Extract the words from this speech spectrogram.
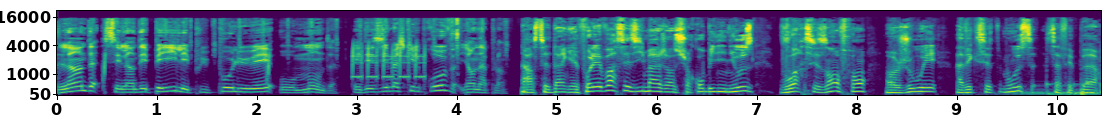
L'Inde, c'est l'un des pays les plus pollués au monde. Et des images qui le prouvent, il y en a plein. Alors c'est dingue, il faut aller voir ces images hein, sur Combini News, voir ces enfants jouer avec cette mousse, ça fait peur.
